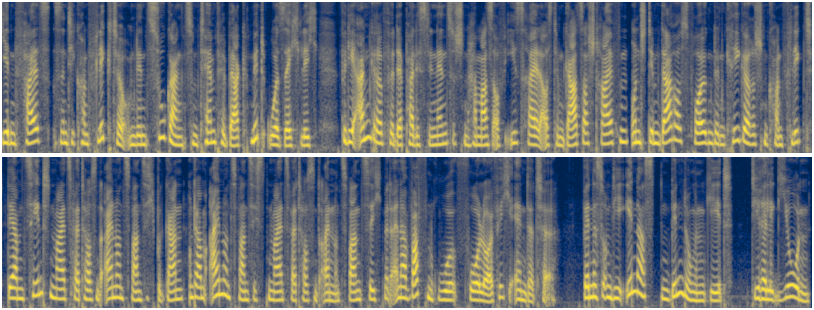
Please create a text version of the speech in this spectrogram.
Jedenfalls sind die Konflikte um den Zugang zum Tempelberg mitursächlich für die Angriffe der palästinensischen Hamas auf Israel aus dem Gazastreifen und dem daraus folgenden kriegerischen Konflikt, der am 10. Mai 2021 begann und am 21. Mai 2021 mit einer Waffenruhe vorläufig endete. Wenn es um die innersten Bindungen geht, die Religion,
